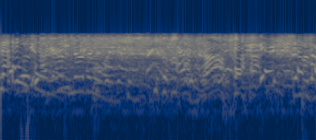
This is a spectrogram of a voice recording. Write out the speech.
nice. I got another one. Oh. Oh.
